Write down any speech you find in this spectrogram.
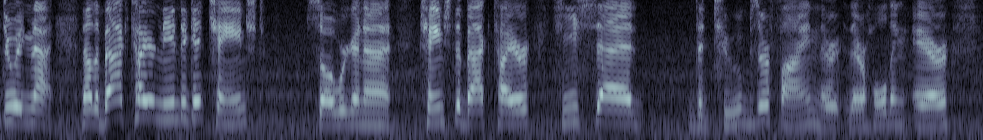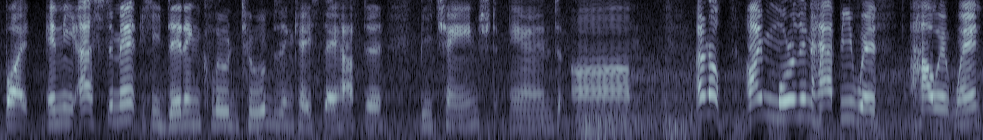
doing that. Now the back tire needed to get changed, so we're gonna change the back tire. He said the tubes are fine. They're they're holding air, but in the estimate, he did include tubes in case they have to be changed. And um, I don't know. I'm more than happy with how it went.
